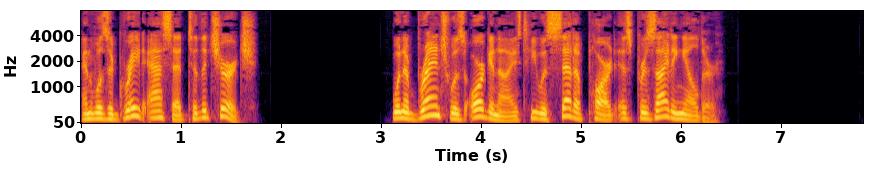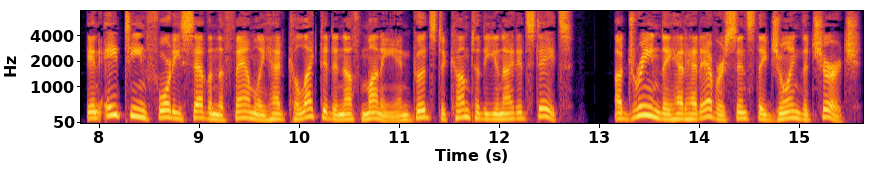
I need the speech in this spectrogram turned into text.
and was a great asset to the church. When a branch was organized, he was set apart as presiding elder. In 1847, the family had collected enough money and goods to come to the United States, a dream they had had ever since they joined the church.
